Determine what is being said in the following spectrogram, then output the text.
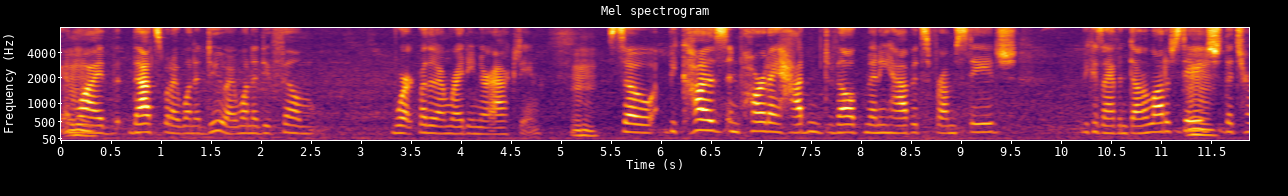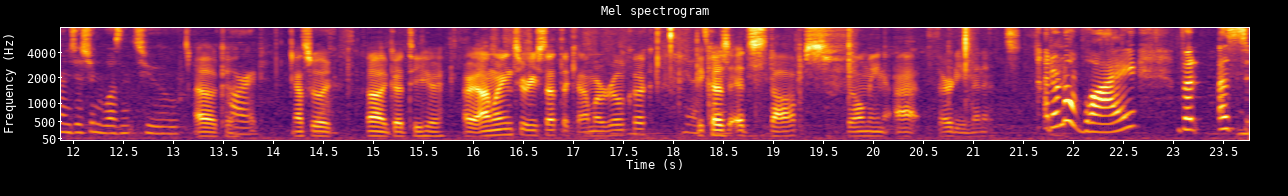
and Mhm. why th- that's what I want to do. I want to do film work whether I'm writing or acting. Mhm. So, because in part I hadn't developed many habits from stage, because I haven't done a lot of stage, Mhm. the transition wasn't too Oh, okay. hard. That's really uh, good to hear. All right, I'm going to reset the camera real quick Yeah, because it stops filming at 30 minutes. I don't know why, but as,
